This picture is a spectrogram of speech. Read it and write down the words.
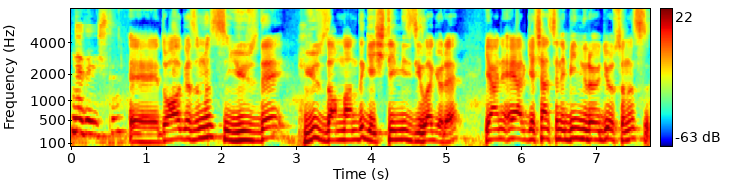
Ne değişti? Ee, doğalgazımız %100 zamlandı geçtiğimiz yıla göre. Yani eğer geçen sene 1000 lira ödüyorsanız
